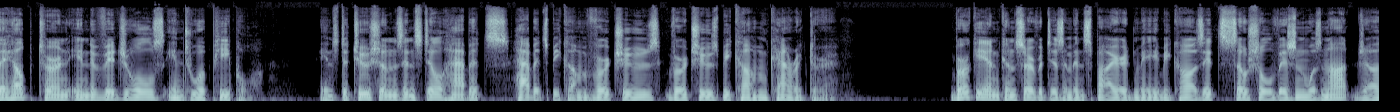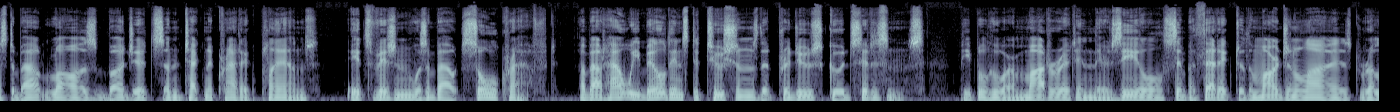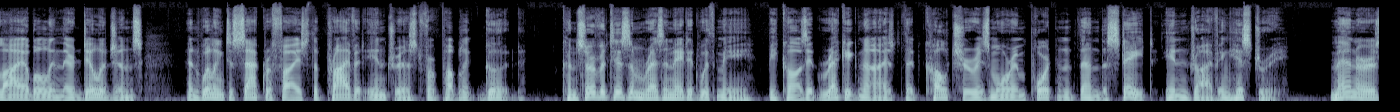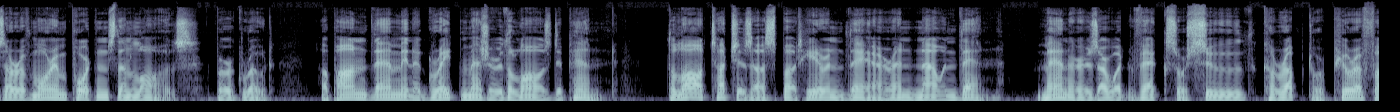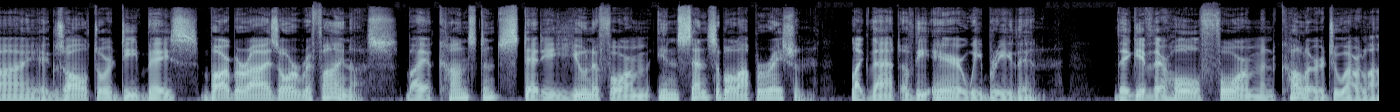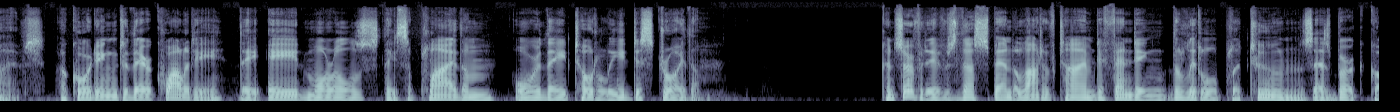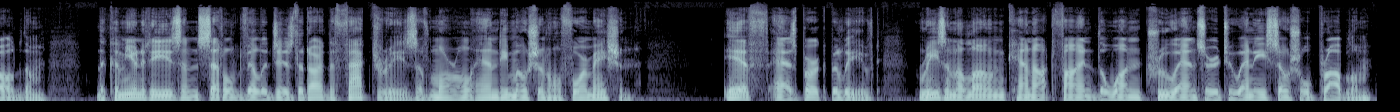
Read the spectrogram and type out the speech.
They help turn individuals into a people. Institutions instill habits, habits become virtues, virtues become character. Burkean conservatism inspired me because its social vision was not just about laws, budgets, and technocratic plans. Its vision was about soulcraft, about how we build institutions that produce good citizens, people who are moderate in their zeal, sympathetic to the marginalized, reliable in their diligence, and willing to sacrifice the private interest for public good. Conservatism resonated with me because it recognized that culture is more important than the state in driving history. Manners are of more importance than laws, Burke wrote. Upon them, in a great measure, the laws depend. The law touches us but here and there and now and then. Manners are what vex or soothe, corrupt or purify, exalt or debase, barbarize or refine us by a constant, steady, uniform, insensible operation, like that of the air we breathe in. They give their whole form and color to our lives. According to their quality, they aid morals, they supply them, or they totally destroy them. Conservatives thus spend a lot of time defending the little platoons, as Burke called them, the communities and settled villages that are the factories of moral and emotional formation. If, as Burke believed, reason alone cannot find the one true answer to any social problem,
